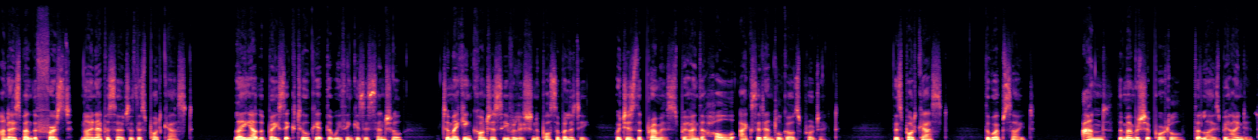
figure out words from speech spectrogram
and I spent the first nine episodes of this podcast laying out the basic toolkit that we think is essential to making conscious evolution a possibility, which is the premise behind the whole Accidental Gods project. This podcast, the website, and the membership portal that lies behind it.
